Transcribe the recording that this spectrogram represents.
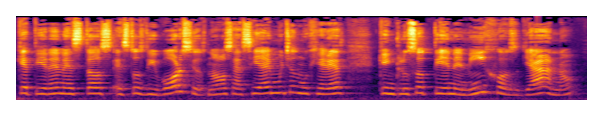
que tienen estos, estos divorcios, ¿no? O sea, sí hay muchas mujeres que incluso tienen hijos ya, ¿no?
